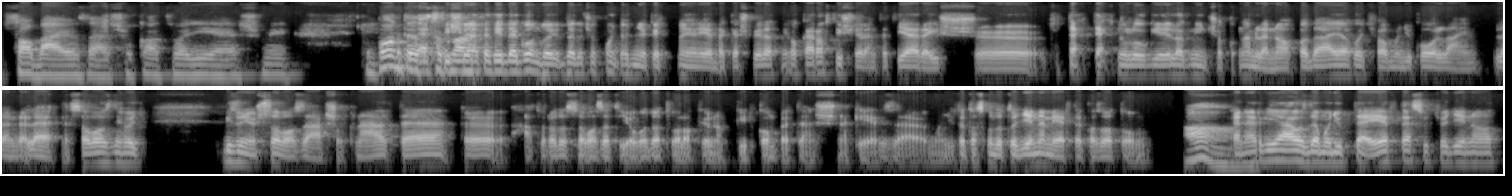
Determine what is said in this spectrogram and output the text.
szabályozásokat, vagy ilyesmi. Pont ezt, ezt akar... is jelenteti, de gondolj, de csak mondjuk egy nagyon érdekes példát, még akár azt is jelenteti erre is technológiailag nincs, nem lenne akadálya, hogyha mondjuk online lenne, lehetne szavazni, hogy bizonyos szavazásoknál te átadod a szavazati jogodat valakinek, akit kompetensnek érzel. Mondjuk, tehát azt mondod, hogy én nem értek az atom ah. energiához, de mondjuk te értesz, úgyhogy én a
